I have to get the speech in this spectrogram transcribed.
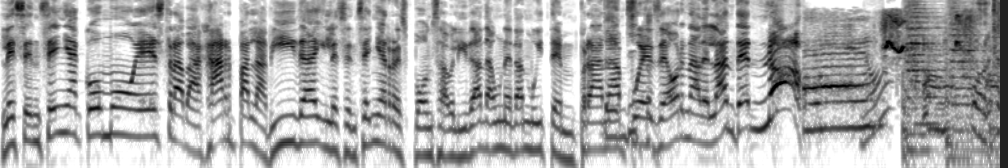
Les enseña cómo es trabajar para la vida y les enseña responsabilidad a una edad muy temprana. Bendito. Pues de ahora en adelante, ¡no! ¿Por qué?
